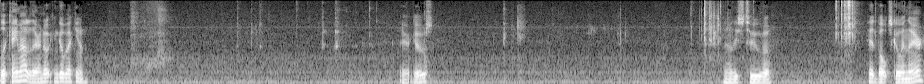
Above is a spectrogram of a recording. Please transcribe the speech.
Well, it came out of there. I know it can go back in. There it goes. Now these two uh, head bolts go in there.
